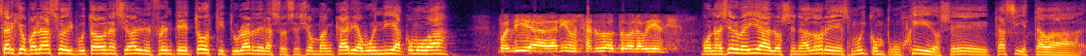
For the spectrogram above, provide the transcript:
Sergio Palazzo, diputado nacional del Frente de Todos, titular de la Asociación Bancaria. Buen día, ¿cómo va? Buen día, Darío. Un saludo a toda la audiencia. Bueno, ayer veía a los senadores muy compungidos, ¿eh? casi estaba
